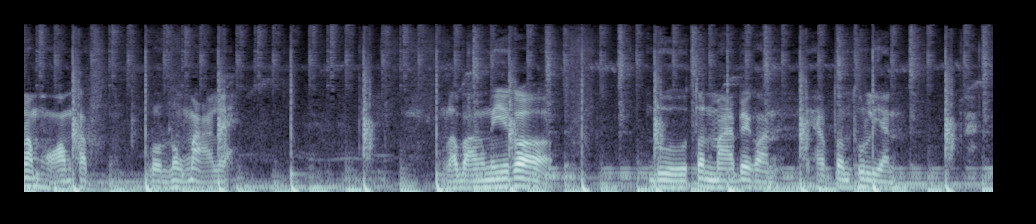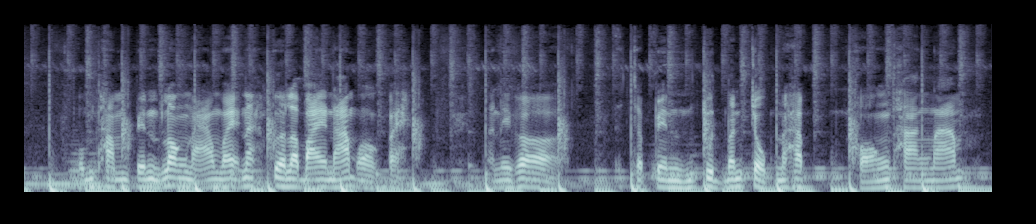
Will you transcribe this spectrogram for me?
น้ำหอมครับหล่นลงมาเลย ระหว่างนี้ก็ดูต้นไม้ไปก่อนนะครับ ต้นทุเรียน ผมทำเป็นร่องน้ำไว้นะเพื่อระบายน้ำออกไป อันนี้ก็จะเป็นจุดบรรจบนะครับของทางน้ำ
